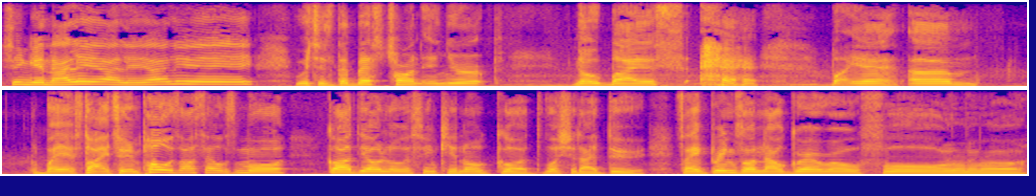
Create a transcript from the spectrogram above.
singing "Ale Ale Ale," which is the best chant in Europe. No bias, but yeah, um, but yeah, started to impose ourselves more. Guardiola was thinking, oh God, what should I do? So he brings on Aguero for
